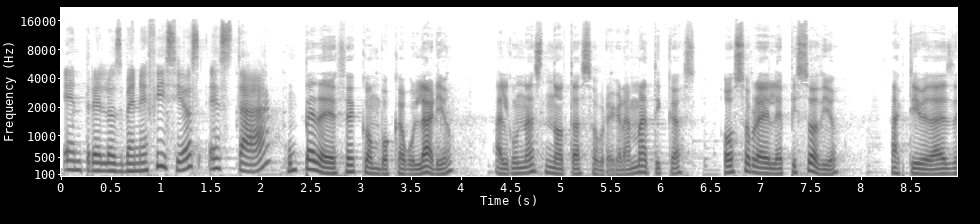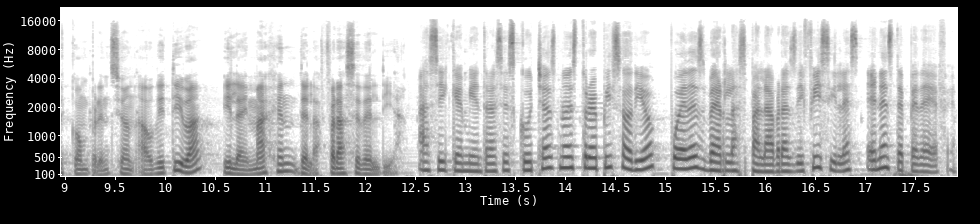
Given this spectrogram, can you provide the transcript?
Entre los beneficios está Un PDF con vocabulario, algunas notas sobre gramáticas o sobre el episodio, actividades de comprensión auditiva y la imagen de la frase del día. Así que mientras escuchas nuestro episodio puedes ver las palabras difíciles en este PDF.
